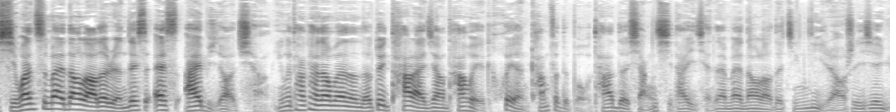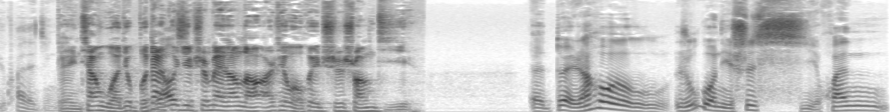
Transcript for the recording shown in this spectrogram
喜欢吃麦当劳的人，这是 SI 比较强，因为他看到麦当劳对他来讲，他会会很 comfortable，他的想起他以前在麦当劳的经历，然后是一些愉快的经历。对你像我就不但然后会去吃麦当劳，而且我会吃双吉。呃，对，然后如果你是喜欢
